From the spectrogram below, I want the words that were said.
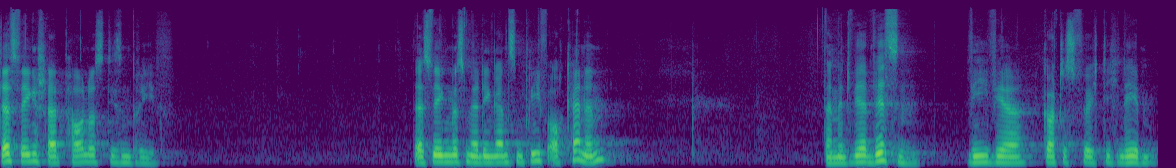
Deswegen schreibt Paulus diesen Brief. Deswegen müssen wir den ganzen Brief auch kennen, damit wir wissen, wie wir gottesfürchtig leben.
